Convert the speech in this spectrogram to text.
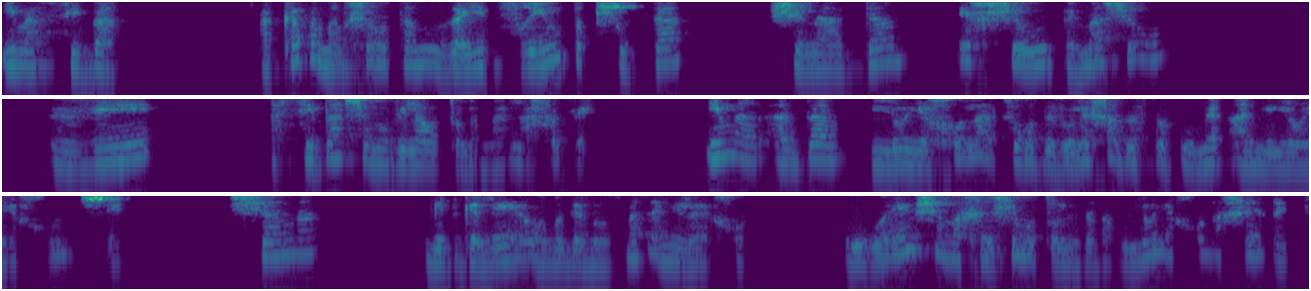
עם הסיבה. הקו המנחה אותנו זה היצריות הפשוטה של האדם, איכשהו, במשהו, והסיבה שמובילה אותו למהלך הזה. אם האדם לא יכול לעצור את זה והולך עד הסוף, הוא אומר, אני לא יכול, השם. שמה מתגלה האור הגנוז. מה זה אני לא יכול? הוא רואה שמכריחים אותו לדבר, הוא לא יכול אחרת.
